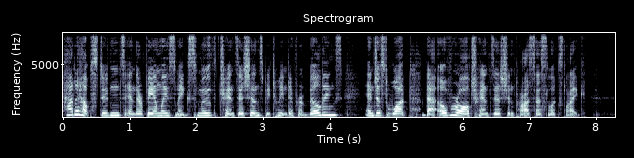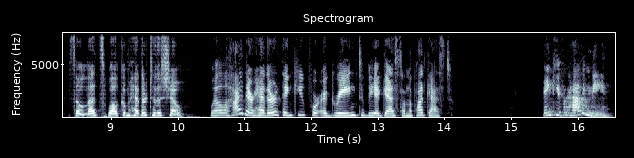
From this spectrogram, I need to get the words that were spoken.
how to help students and their families make smooth transitions between different buildings and just what that overall transition process looks like. So let's welcome Heather to the show. Well, hi there, Heather. Thank you for agreeing to be a guest on the podcast. Thank you for having me.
